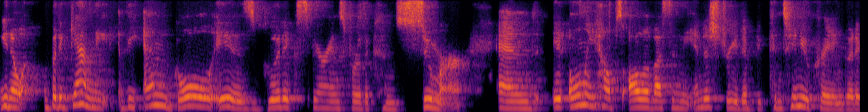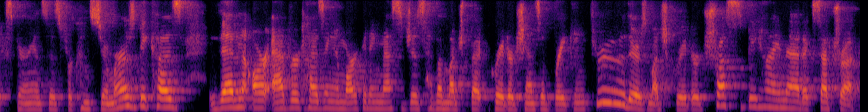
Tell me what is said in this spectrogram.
you know, but again, the, the end goal is good experience for the consumer. And it only helps all of us in the industry to be, continue creating good experiences for consumers because then our advertising and marketing messages have a much greater chance of breaking through. There's much greater trust behind that, et cetera.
